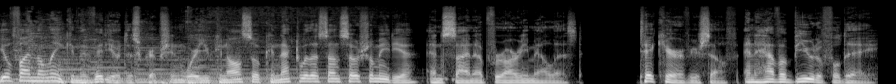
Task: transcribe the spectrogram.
You'll find the link in the video description where you can also connect with us on social media and sign up for our email list. Take care of yourself and have a beautiful day.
